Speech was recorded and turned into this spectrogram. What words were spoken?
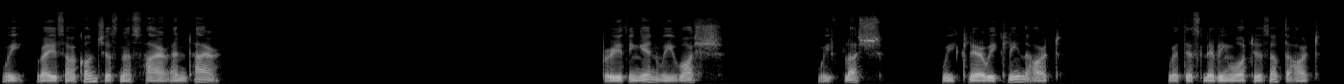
we raise our consciousness higher and higher. Breathing in, we wash, we flush, we clear, we clean the heart with this living waters of the heart.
